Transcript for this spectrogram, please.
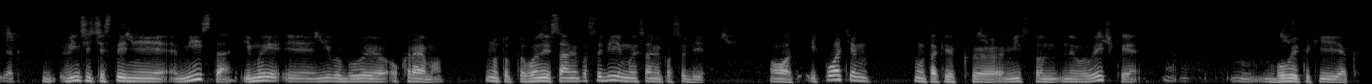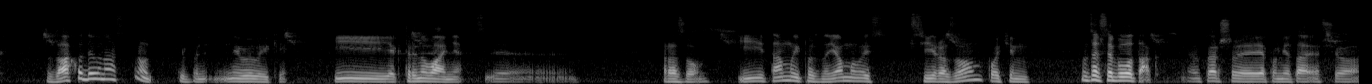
як, в іншій частині міста, і ми е, ніби були окремо. Ну, тобто вони самі по собі, і ми самі по собі. От. І потім, ну, так як е, місто невеличке, е, були такі як заходи у нас, ну, типу, невеликі, і як тренування. Разом. І там ми познайомились всі разом. Потім, ну це все було так. Перше, я пам'ятаю, що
